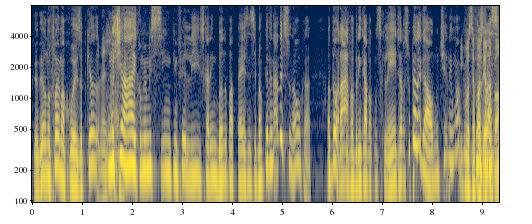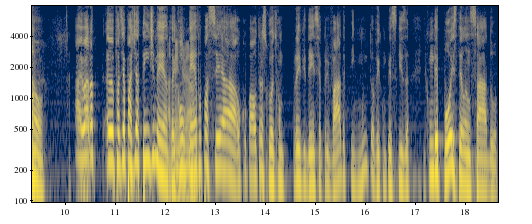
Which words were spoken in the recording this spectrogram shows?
Entendeu? Não foi uma coisa. Porque Planejado. não tinha, ai, como eu me sinto infeliz, carimbando papéis nesse banco. Não teve nada disso, não, cara. Adorava, brincava com os clientes, era super legal. Não tinha nenhuma. O que você fazia no banco? Ah, eu, era, eu fazia parte de atendimento. atendimento. Aí, com o tempo, passei a ocupar outras coisas, como previdência privada, que tem muito a ver com pesquisa, e com depois ter lançado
